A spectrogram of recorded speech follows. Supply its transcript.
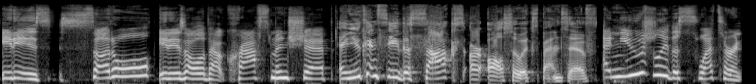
It is subtle. It is all about craftsmanship. And you can see the socks are also expensive. And usually the sweats are an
